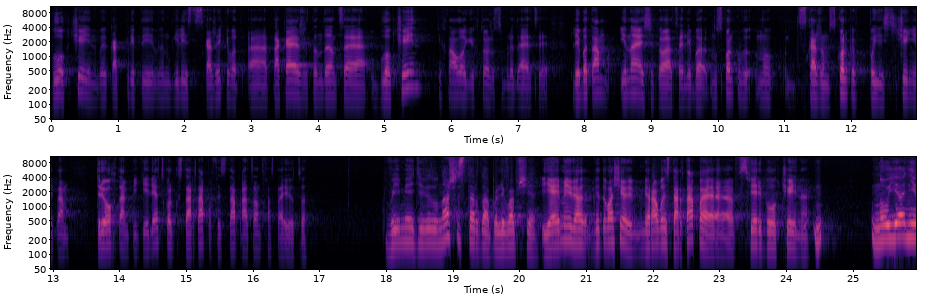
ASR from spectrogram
блокчейн, вы как криптоевангелист, скажите, вот а, такая же тенденция в блокчейн технологиях тоже соблюдается? Либо там иная ситуация, либо, ну, сколько, ну, скажем, сколько по истечении там трех, там, пяти лет, сколько стартапов из 100% остаются? Вы имеете в виду наши стартапы или вообще? Я имею в виду вообще мировые стартапы э, в сфере блокчейна. Ну, я не...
